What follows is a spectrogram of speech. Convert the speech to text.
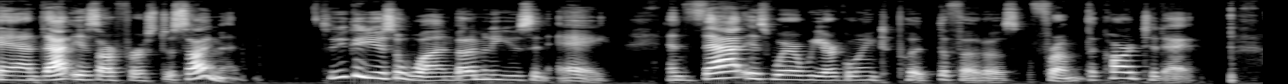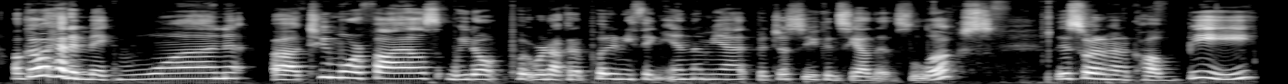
And that is our first assignment. So you could use a 1, but I'm going to use an A. And that is where we are going to put the photos from the card today. I'll go ahead and make one, uh, two more files. We don't put, we're not going to put anything in them yet, but just so you can see how this looks. This one I'm going to call B,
